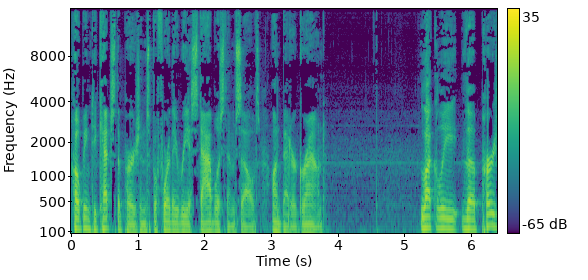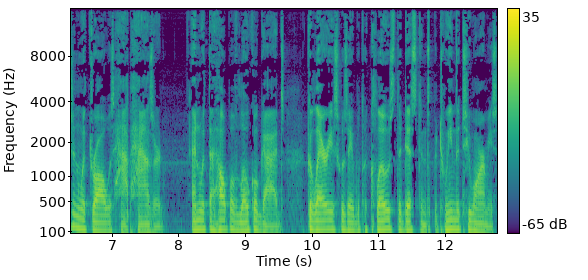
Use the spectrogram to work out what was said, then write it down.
hoping to catch the Persians before they re-established themselves on better ground. Luckily, the Persian withdrawal was haphazard, and with the help of local guides, Galerius was able to close the distance between the two armies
